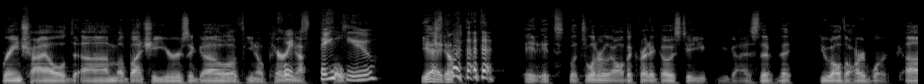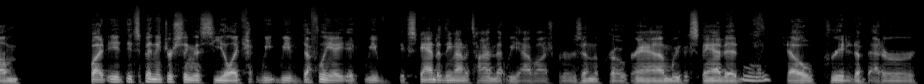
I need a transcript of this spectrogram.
brainchild, um, a bunch of years ago of, you know, pairing Which, up. Thank full, you. Yeah. I don't, it, it's it's literally all the credit goes to you, you guys that that do all the hard work. Um, but it, has been interesting to see. Like we we've definitely we've expanded the amount of time that we have entrepreneurs in the program. We've expanded, mm-hmm. you know, created a better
